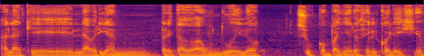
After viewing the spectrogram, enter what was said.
a la que le habrían retado a un duelo sus compañeros del colegio.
